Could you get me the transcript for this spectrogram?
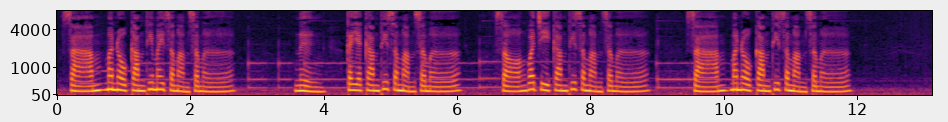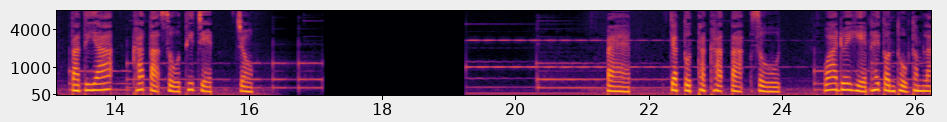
3. มโนกรรมที่ไม่สม่ำเสมอ 1. กายกรรมที่สม่ำเสมอ 2. วจีกรรมที่สม่ำเสมอ 3. มโนกรรมที่สม่ำเสมอ ตติยะคตะสูตรที่เจ็ดจบ 8. จตุทคตะสูตร ว่าด้วยเหตุให้ตนถูกทำล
